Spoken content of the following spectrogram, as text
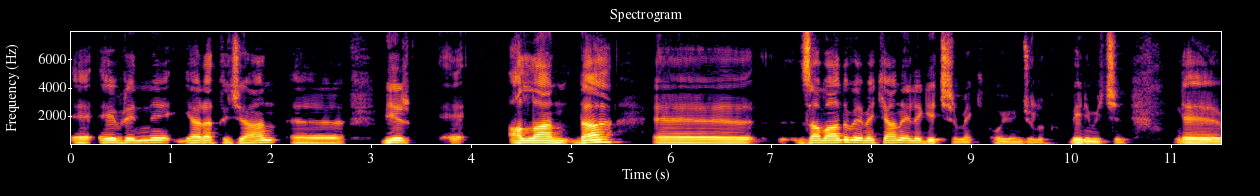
e, evrenini yaratacağın e, bir e, alanda e, zamanı ve mekanı ele geçirmek oyunculuk benim için. E,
